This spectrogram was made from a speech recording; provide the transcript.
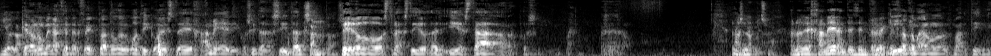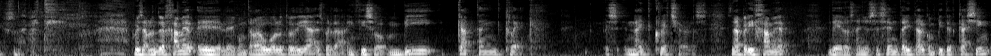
Que era un homenaje perfecto a todo el gótico este, Hammer y cositas así y tal. Exacto, sí. Pero, ostras, tío, ¿sabes? Y está, pues, bueno, pues eso. Más de lo mismo. Hablando de Hammer, antes de entrar Me aquí, a tomar unos martinis. pues hablando de Hammer, eh, le contaba a Hugo el otro día, es verdad, inciso, vi Captain Clegg, es Night Creatures. Es una peli Hammer de los años 60 y tal, con Peter Cushing,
